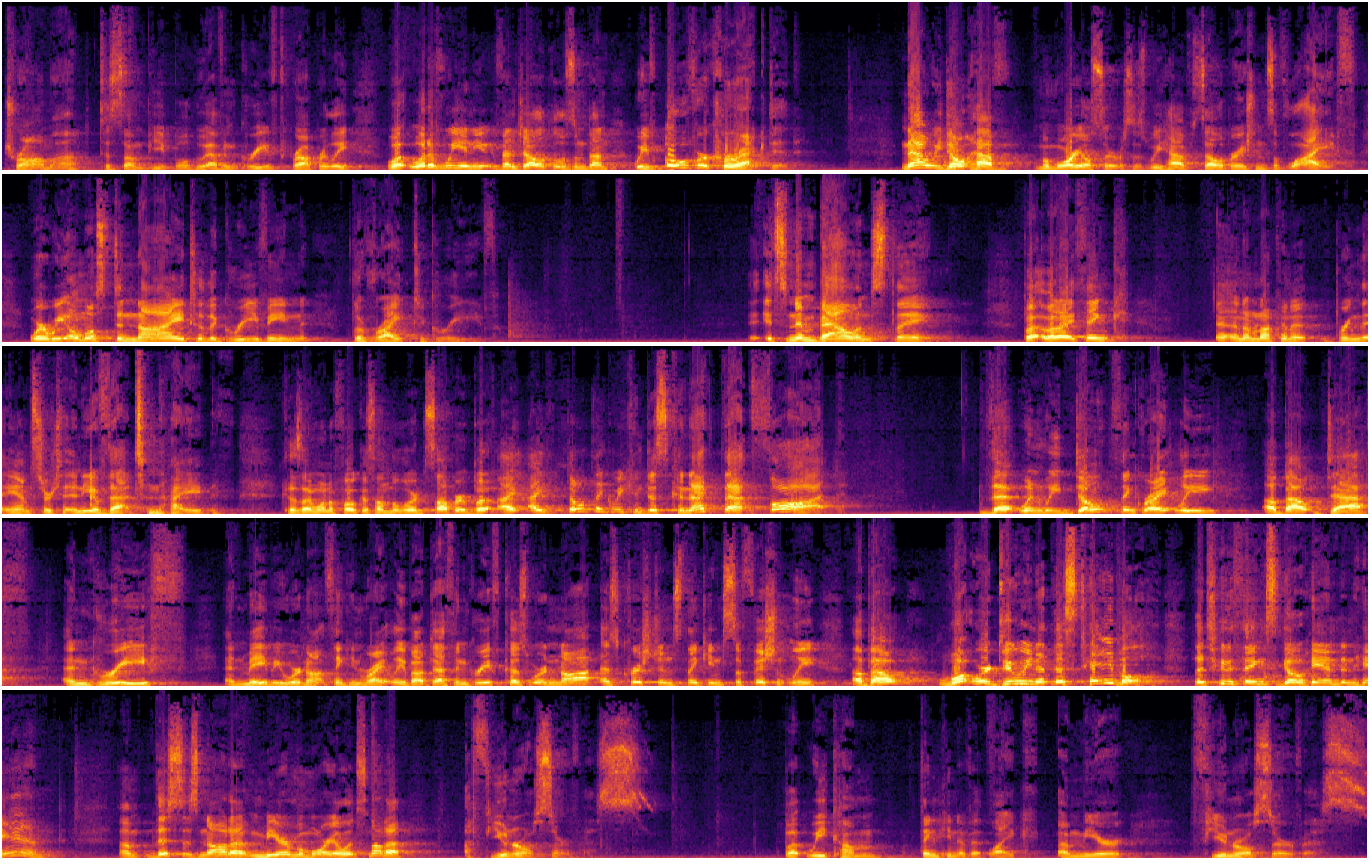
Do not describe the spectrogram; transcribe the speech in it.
trauma to some people who haven't grieved properly. What, what have we in evangelicalism done? We've overcorrected. Now we don't have memorial services, we have celebrations of life where we almost deny to the grieving the right to grieve. It's an imbalanced thing. But, but I think, and I'm not going to bring the answer to any of that tonight because I want to focus on the Lord's Supper, but I, I don't think we can disconnect that thought that when we don't think rightly about death and grief, and maybe we're not thinking rightly about death and grief because we're not, as Christians, thinking sufficiently about what we're doing at this table. The two things go hand in hand. Um, this is not a mere memorial, it's not a, a funeral service. But we come thinking of it like a mere funeral service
